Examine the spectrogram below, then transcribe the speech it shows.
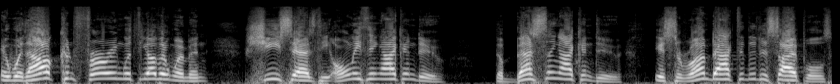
and without conferring with the other women, she says, The only thing I can do, the best thing I can do, is to run back to the disciples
